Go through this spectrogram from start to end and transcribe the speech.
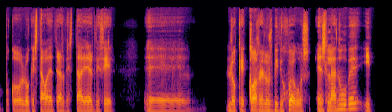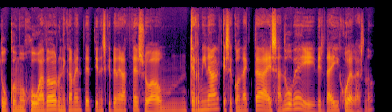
un poco lo que estaba detrás de Stadia, es decir, eh, lo que corre los videojuegos es la nube y tú como jugador únicamente tienes que tener acceso a un terminal que se conecta a esa nube y desde ahí juegas, ¿no?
